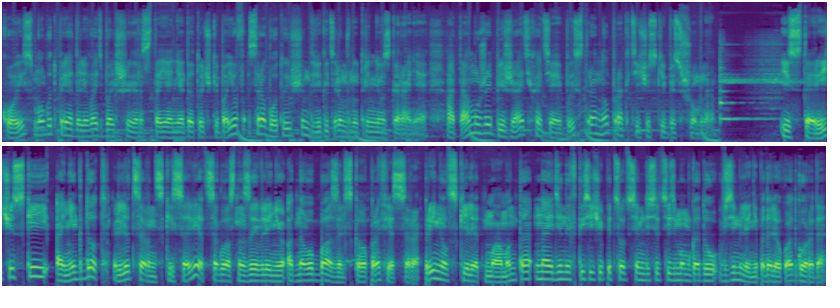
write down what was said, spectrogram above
кои смогут преодолевать большие расстояния до точки боев с работающим двигателем внутреннего сгорания, а там уже бежать, хотя и быстро, но практически бесшумно. Исторический анекдот. Люцернский совет, согласно заявлению одного базельского профессора, принял скелет мамонта, найденный в 1577 году в земле неподалеку от города,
